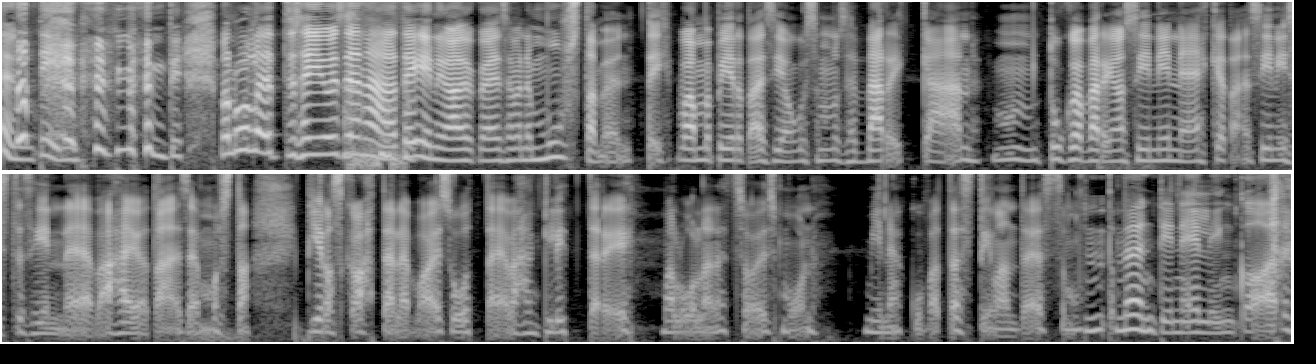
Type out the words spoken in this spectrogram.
Möntin. möntin. Mä luulen, että se ei olisi enää teiniaikojen semmoinen musta möntti, vaan mä piirtäisin jonkun semmoisen värikkään. Mm, Tukaväri on sininen, ehkä jotain sinistä sinne ja vähän jotain semmoista pirskahtelevaisuutta ja vähän glitteriä. Mä luulen, että se olisi mun minäkuva tässä tilanteessa, mutta Möntin elinkaari.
